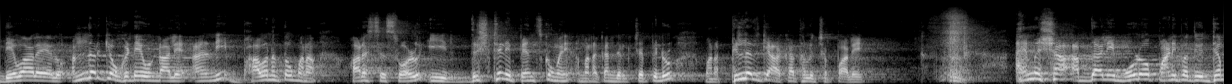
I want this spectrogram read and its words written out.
దేవాలయాలు అందరికీ ఒకటే ఉండాలి అని భావనతో మన ఆర్ఎస్ఎస్ వాళ్ళు ఈ దృష్టిని పెంచుకోమని మనకందరికి చెప్పినారు. మన పిల్లలకి ఆ కథలు చెప్పాలి. అహ్మద్ షా అబ్దాలీ మూడో పాణిపతి యుద్ధం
